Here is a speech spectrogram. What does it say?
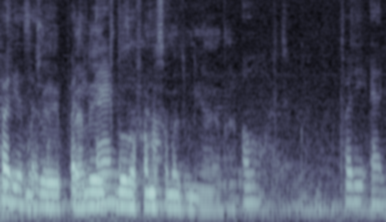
مجھے پہلے ایک دو دفعہ میں۔ سمجھ میں نہیں آیا تھا فری این۔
